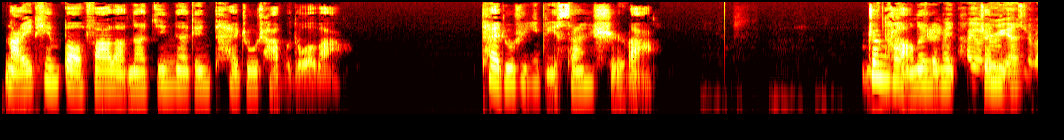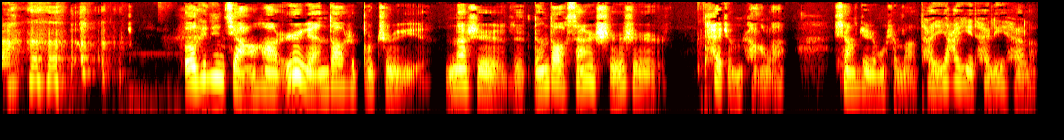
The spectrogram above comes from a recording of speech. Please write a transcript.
哪一天爆发了，那应该跟泰铢差不多吧？泰铢是一比三十吧？正常的人民还有日元是吧？我跟你讲哈，日元倒是不至于，那是能到三十是太正常了。像这种什么，他压抑太厉害了。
